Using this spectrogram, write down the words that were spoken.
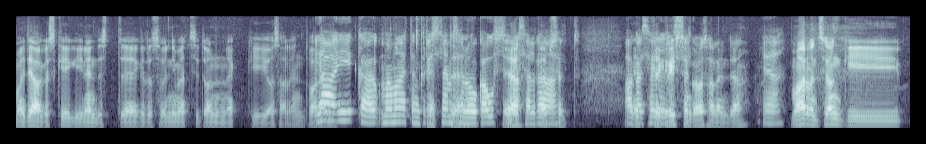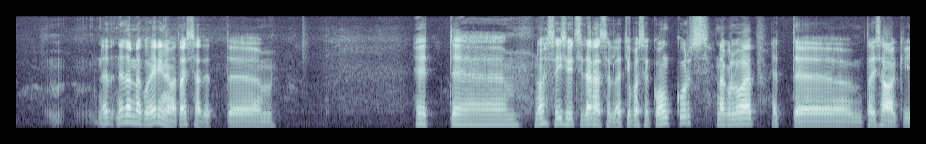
ma ei tea, kas keegi nendest, keda sa veel nimetasid, on äkki osalenud varem. jaa, ei ikka, ma mäletan, Kris Lemsalu kauss oli seal ka, aga et see oli Kris on ka osalenud, jah. jah, ma arvan, et see ongi, need, need on nagu erinevad asjad, et ähm, et et äh, noh, sa ise ütlesid ära selle, et juba see konkurss nagu loeb, et äh, ta ei saagi,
